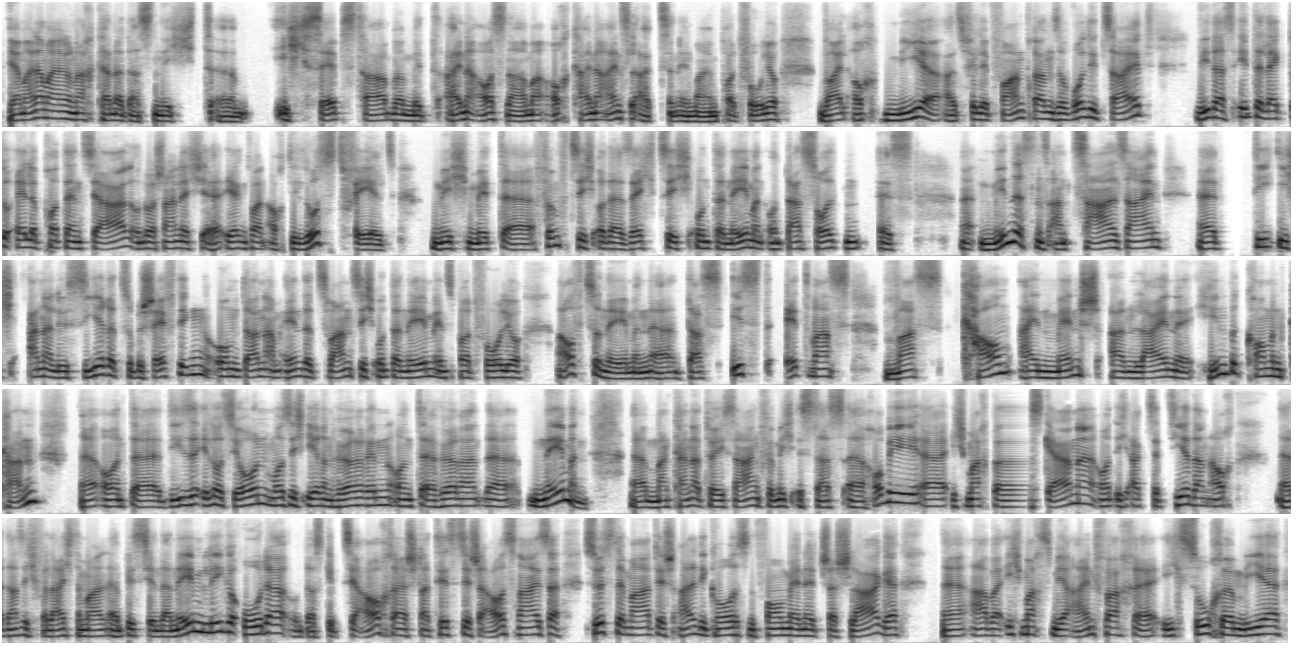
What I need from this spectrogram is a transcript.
Ja, meiner Meinung nach kann er das nicht. Ähm, ich selbst habe mit einer Ausnahme auch keine Einzelaktien in meinem Portfolio, weil auch mir als Philipp Vorntran sowohl die Zeit wie das intellektuelle Potenzial und wahrscheinlich äh, irgendwann auch die Lust fehlt, mich mit äh, 50 oder 60 Unternehmen, und das sollten es äh, mindestens an Zahl sein, äh, die ich analysiere, zu beschäftigen, um dann am Ende 20 Unternehmen ins Portfolio aufzunehmen. Äh, das ist etwas, was kaum ein Mensch alleine hinbekommen kann. Äh, und äh, diese Illusion muss ich Ihren Hörerinnen und äh, Hörern äh, nehmen. Äh, man kann natürlich sagen, für mich ist das äh, Hobby, ich mache das gerne und ich akzeptiere dann auch, dass ich vielleicht mal ein bisschen daneben liege oder, und das gibt es ja auch, statistische Ausreißer, systematisch all die großen Fondsmanager schlage. aber ich mache es mir einfach. ich suche mir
